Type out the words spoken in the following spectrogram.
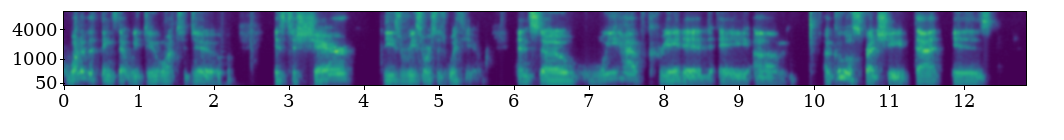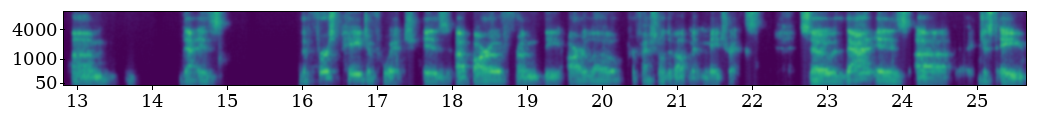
one of the things that we do want to do is to share these resources with you. And so we have created a, um, a Google spreadsheet that is um, that is the first page of which is uh, borrowed from the Arlo Professional Development Matrix. So that is uh, just a,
